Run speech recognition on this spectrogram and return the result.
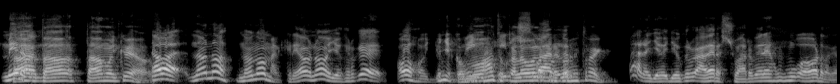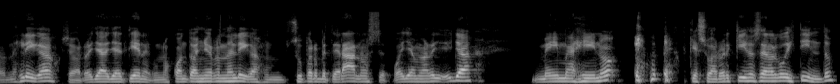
mira, estaba, estaba, estaba mal creado. estaba, no, no, no, no, malcriado, no, yo creo que, ojo, yo me ¿cómo vas a tocar la bola con Schwarber- dos strikes? Claro, yo, yo creo que, a ver, Schwarber es un jugador de grandes ligas, Schwarber ya, ya tiene unos cuantos años en grandes ligas, un súper veterano, se puede llamar ya. Me imagino que Schwarber quiso hacer algo distinto,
